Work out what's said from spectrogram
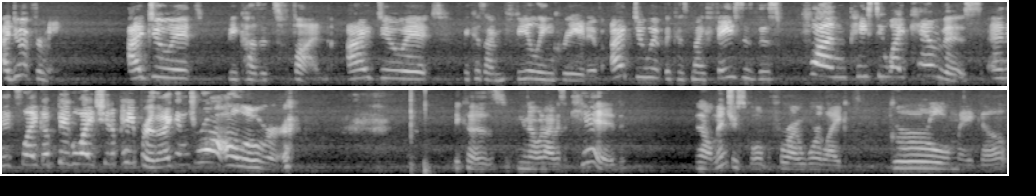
I do it for me. I do it because it's fun. I do it because I'm feeling creative. I do it because my face is this fun, pasty white canvas, and it's like a big white sheet of paper that I can draw all over. because, you know, when I was a kid in elementary school, before I wore like girl makeup,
